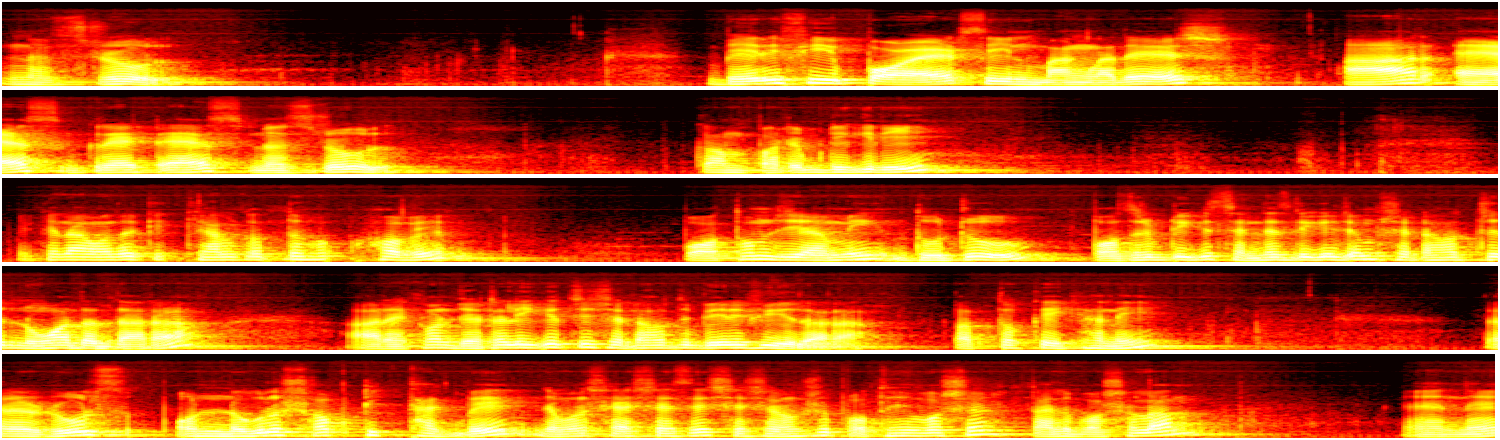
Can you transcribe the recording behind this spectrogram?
Nazrul. Very few poets in Bangladesh are as great as Nazrul. Comparative degree এখানে আমাদেরকে খেয়াল করতে হবে, প্রথম যে আমি দুটো পজিটিভ ডিগ্রি সেন্টেন্স লিখেছিলাম, সেটা হচ্ছে নোয়াদার দ্বারা, আর এখন যেটা লিখেছি সেটা হচ্ছে ভেরিফিউ দ্বারা। পার্থক্য এখানেই। তাহলে রুলস অন্যগুলো সব ঠিক থাকবে। যেমন শেষ শেষে শেষের অংশ প্রথমে বসে, তাহলে বসালাম। এন এ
